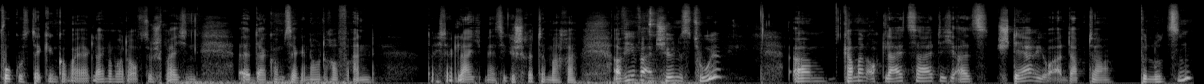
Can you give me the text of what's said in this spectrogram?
Fokus-Decking kommen wir ja gleich nochmal drauf zu sprechen. Äh, da kommt es ja genau drauf an, da ich da gleichmäßige Schritte mache. Auf jeden Fall ein schönes Tool. Ähm, kann man auch gleichzeitig als Stereo-Adapter benutzen.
